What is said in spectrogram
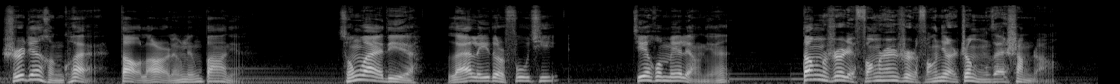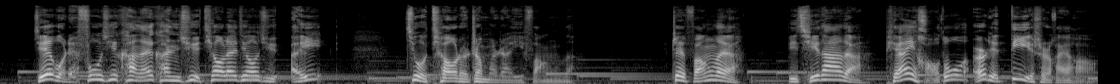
时间很快到了二零零八年，从外地来了一对夫妻，结婚没两年。当时这房山市的房价正在上涨，结果这夫妻看来看去，挑来挑去，哎，就挑着这么着一房子。这房子呀，比其他的便宜好多，而且地势还好。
